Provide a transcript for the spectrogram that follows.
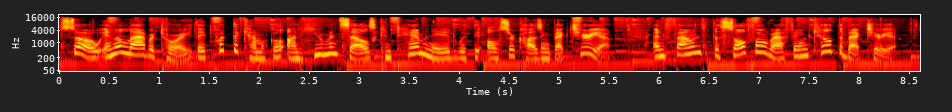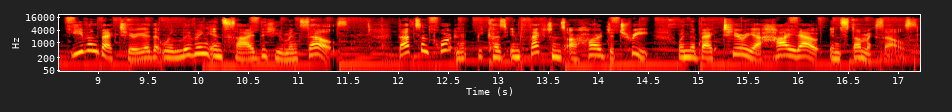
So, in a laboratory, they put the chemical on human cells contaminated with the ulcer causing bacteria and found that the sulforaphane killed the bacteria, even bacteria that were living inside the human cells. That's important because infections are hard to treat when the bacteria hide out in stomach cells.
